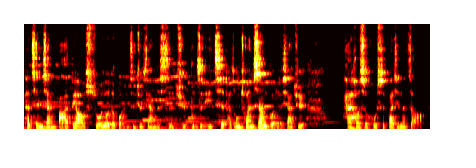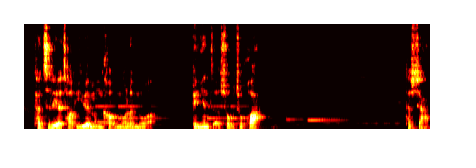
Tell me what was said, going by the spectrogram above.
他曾想拔掉所有的管子，就这样的死去，不止一次。他从床上滚了下去，还好是护士发现的早。他吃力的朝医院门口挪了挪，哽咽着说不出话。他想，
